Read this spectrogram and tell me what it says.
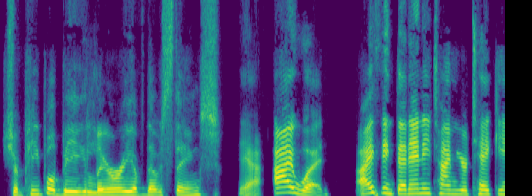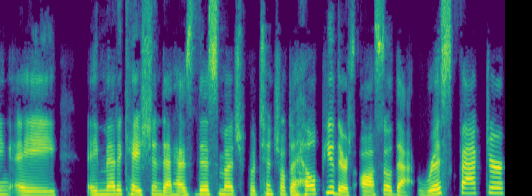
Should people be leery of those things? Yeah, I would. I think that anytime you're taking a a medication that has this much potential to help you, there's also that risk factor.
